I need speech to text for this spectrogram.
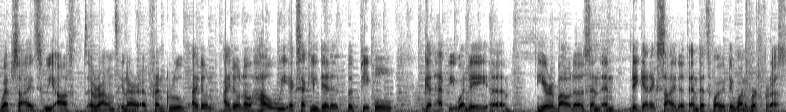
websites. We asked around in our uh, friend group. I don't I don't know how we exactly did it, but people get happy when they uh, hear about us and, and they get excited and that's why they want to work for us.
